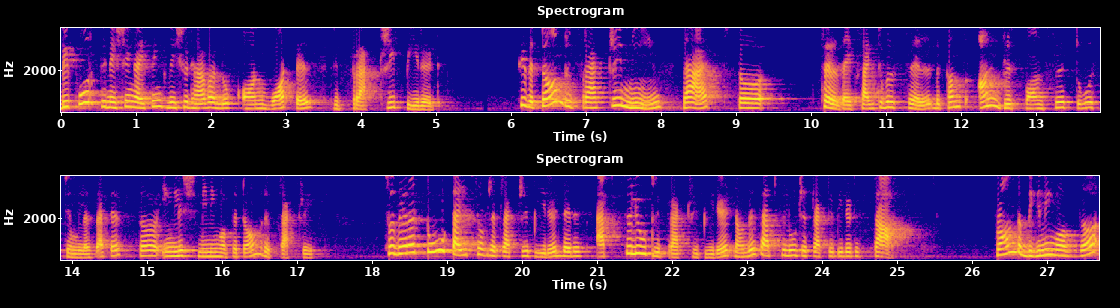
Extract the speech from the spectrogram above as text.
before finishing, I think we should have a look on what is refractory period. See, the term refractory means that the cell, the excitable cell becomes unresponsive to a stimulus. That is the English meaning of the term refractory. So there are two types of refractory period. There is absolute refractory period. Now this absolute refractory period starts from the beginning of the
